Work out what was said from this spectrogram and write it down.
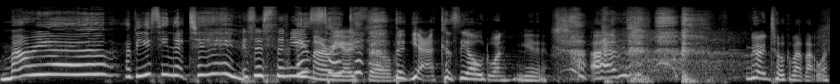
Mario, have you seen it too? Is this the new It's Mario good. film? The- yeah, because the old one. Yeah. Um, we won't talk about that one.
